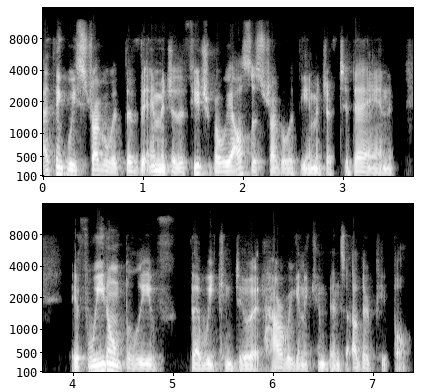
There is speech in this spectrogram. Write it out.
i think we struggle with the, the, image of the future but we also struggle with the image of today. And if we don't believe that we can do it how are we going to convince other people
